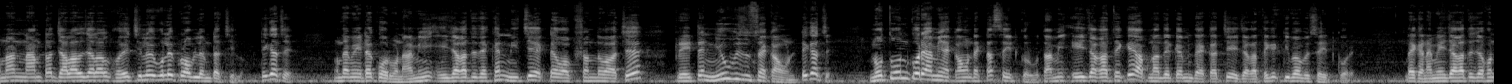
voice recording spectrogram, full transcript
ওনার নামটা জালাল জালাল হয়েছিলই বলেই প্রবলেমটা ছিল, ঠিক আছে? কিন্তু আমি এটা করব না। আমি এই জায়গাতে দেখেন, নিচে একটা অপশন দেওয়া আছে create a new business account ঠিক আছে? নতুন করে আমি অ্যাকাউন্ট একটা সেট করব। তো আমি এই জায়গা থেকে আপনাদেরকে আমি দেখাচ্ছি এই জায়গা থেকে কীভাবে সেট করে। দেখেন, আমি এই জায়গাতে যখন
